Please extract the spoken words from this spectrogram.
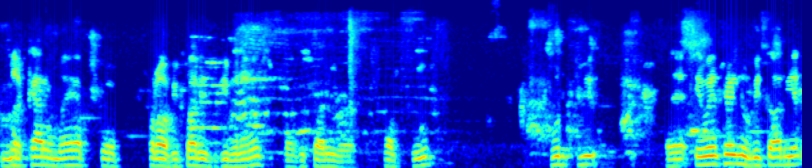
marcar uma época para o Vitória de Guimarães, para o Vitória Sport Clube, porque uh, eu entrei no Vitória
